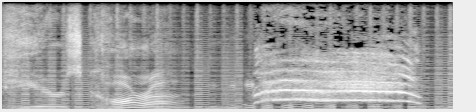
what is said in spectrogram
Here's Kara.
